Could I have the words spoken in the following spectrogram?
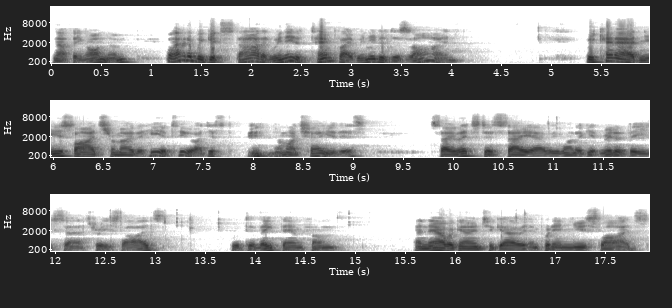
Nothing on them. Well, how did we get started? We need a template, we need a design. We can add new slides from over here too. I just, I might show you this. So let's just say uh, we want to get rid of these uh, three slides. We'll delete them from, and now we're going to go and put in new slides.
